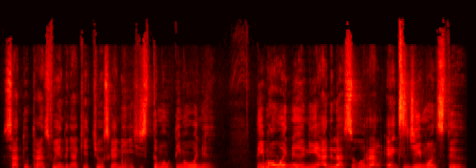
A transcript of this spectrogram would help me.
satu transfer yang tengah kecoh sekarang ni is Timo Werner. Timo Werner ni adalah seorang XG monster.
